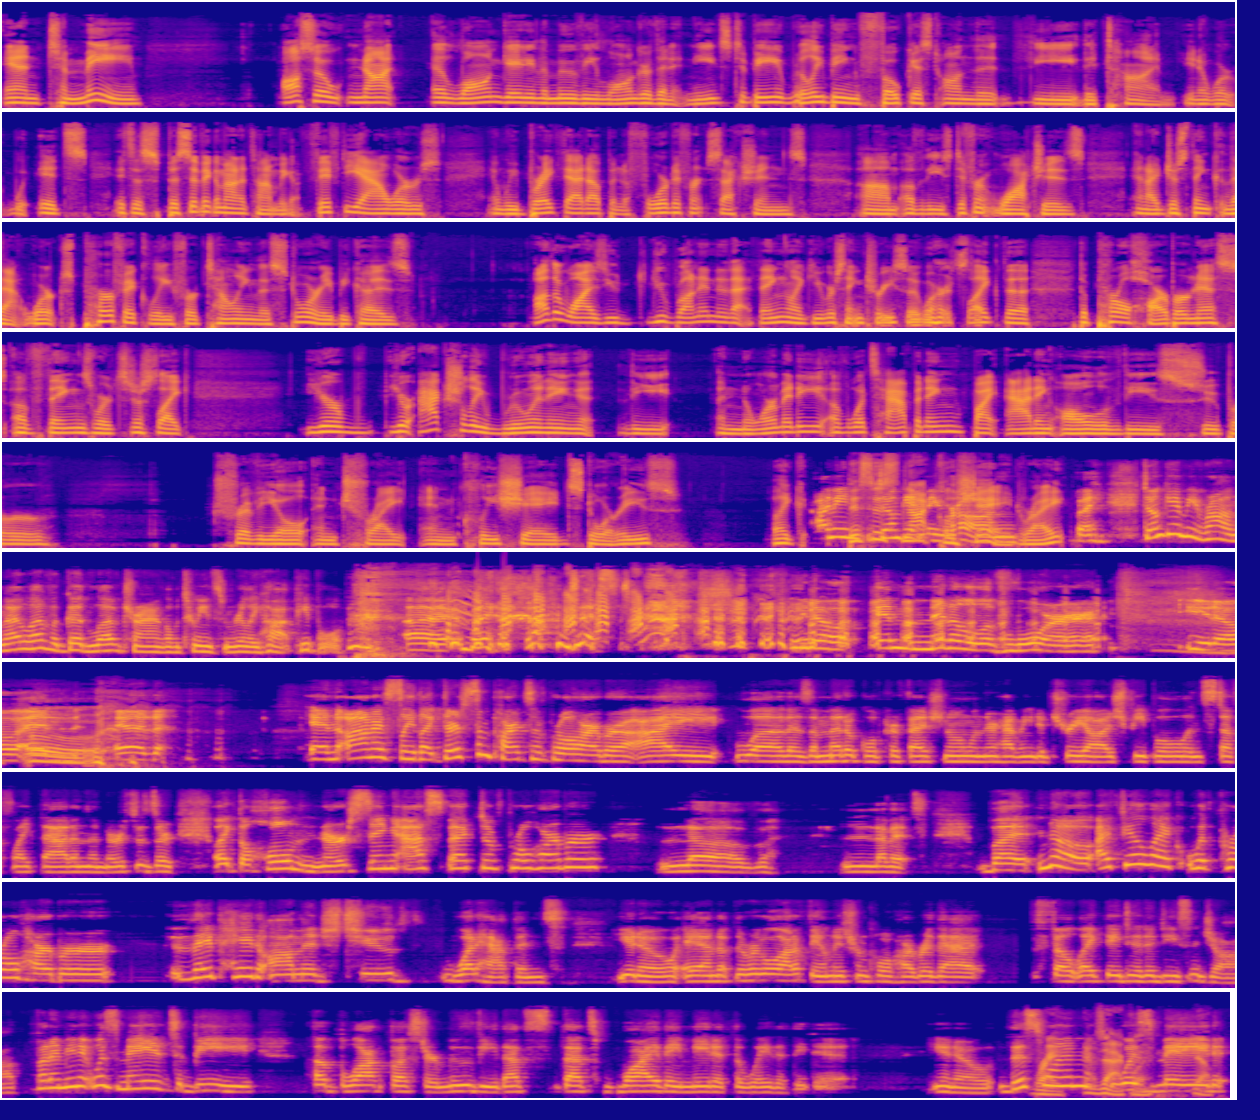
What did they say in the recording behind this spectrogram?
And to me, also not elongating the movie longer than it needs to be really being focused on the the the time. You know we're it's it's a specific amount of time. We got 50 hours and we break that up into four different sections um, of these different watches and i just think that works perfectly for telling this story because otherwise you you run into that thing like you were saying teresa where it's like the the pearl harbor-ness of things where it's just like you're you're actually ruining the enormity of what's happening by adding all of these super trivial and trite and cliched stories like I mean, this is don't get not me cliched wrong. right But don't get me wrong, I love a good love triangle between some really hot people. Uh, but just, you know, in the middle of war, you know, and, Oh. and, and honestly, like there's some parts of Pearl Harbor I love as a medical professional when they're having to triage people and stuff like that. And the nurses are like the whole nursing aspect of Pearl Harbor. Love, love it. But no, I feel like with Pearl Harbor, they paid homage to what happened, you know, and there were a lot of families from Pearl Harbor that felt like they did a decent job. But I mean, it was made to be a blockbuster movie. That's that's why they made it the way that they did. You know, this Right, one exactly. was made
